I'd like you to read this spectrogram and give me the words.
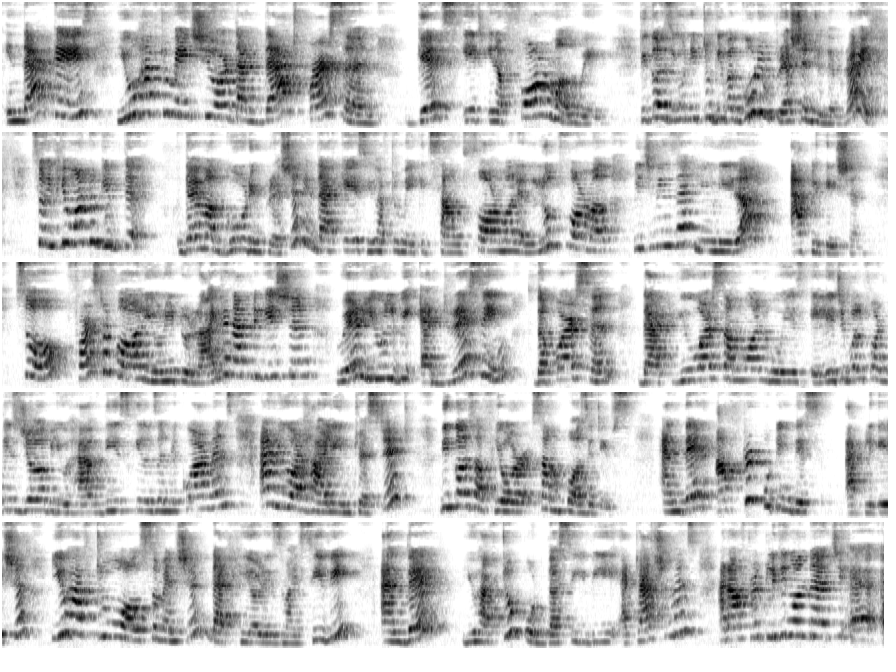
in that case, you have to make sure that that person gets it in a formal way because you need to give a good impression to them, right? So if you want to give the them a good impression. In that case, you have to make it sound formal and look formal, which means that you need a application. So, first of all, you need to write an application where you will be addressing the person that you are someone who is eligible for this job, you have these skills and requirements, and you are highly interested because of your some positives. And then after putting this application, you have to also mention that here is my CV and then you have to put the CV attachments and after clicking on the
